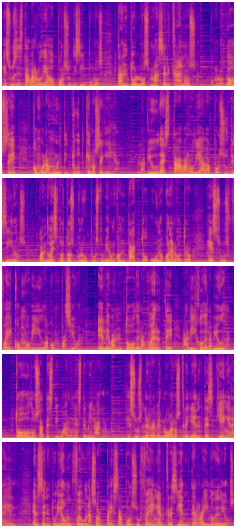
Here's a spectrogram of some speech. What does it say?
Jesús estaba rodeado por sus discípulos, tanto los más cercanos como los doce, como la multitud que lo seguía. La viuda estaba rodeada por sus vecinos. Cuando estos dos grupos tuvieron contacto uno con el otro, Jesús fue conmovido a compasión. Él levantó de la muerte al hijo de la viuda. Todos atestiguaron este milagro. Jesús le reveló a los creyentes quién era Él. El centurión fue una sorpresa por su fe en el creciente reino de Dios.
